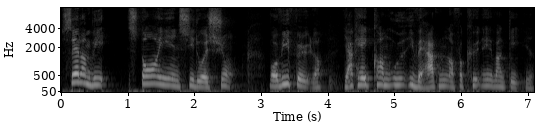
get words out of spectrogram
selvom vi står i en situation, hvor vi føler, jeg kan ikke komme ud i verden og forkynde evangeliet,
